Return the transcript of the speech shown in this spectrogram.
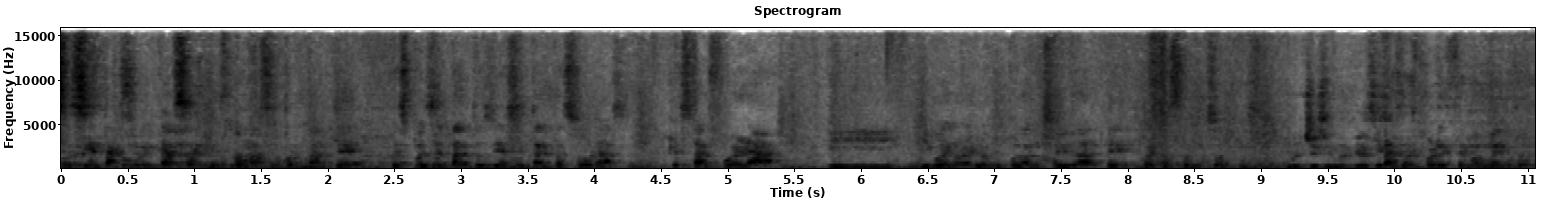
se sienta como en casa, que es lo más importante, después de tantos días y tantas horas de estar fuera. Y, y bueno, en lo que podamos ayudarte, cuentas con nosotros. Muchísimas gracias. Gracias por este momento.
